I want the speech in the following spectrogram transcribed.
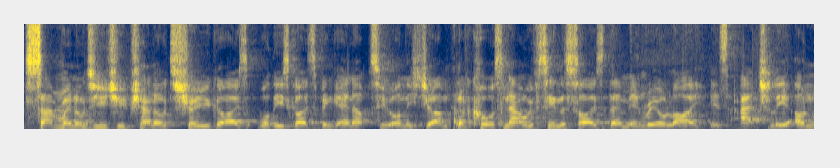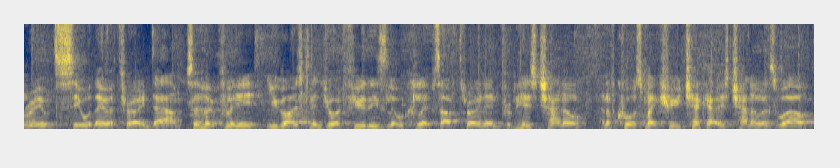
Sam Reynolds' YouTube channel to show you guys what these guys have been getting up to on these jumps. And of course, now we've seen the size of them in real life, it's actually unreal to see what they were throwing down. So hopefully you guys can enjoy a few of these little clips I've thrown in from his channel. And of course, make sure you check out his channel as well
